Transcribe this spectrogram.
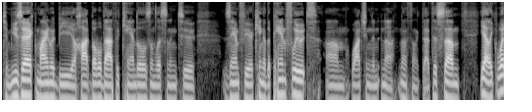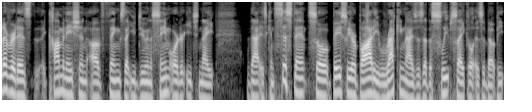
to music. Mine would be a hot bubble bath with candles and listening to Zamfir, King of the Pan Flute, um, watching the no nothing like that. This um, yeah, like whatever it is, a combination of things that you do in the same order each night that is consistent. So basically, your body recognizes that the sleep cycle is about be,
